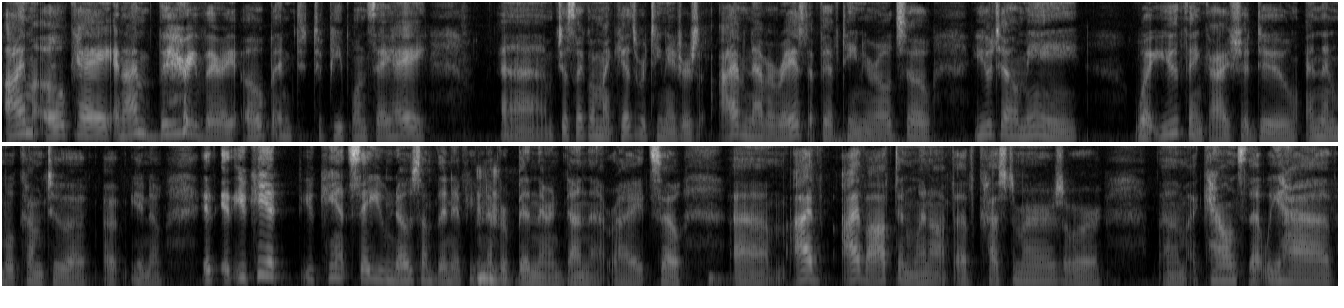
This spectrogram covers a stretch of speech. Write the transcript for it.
I'm okay, and I'm very very open to, to people and say, hey. Um, just like when my kids were teenagers, I've never raised a 15 year old. So you tell me what you think I should do, and then we'll come to a, a you know, it, it, you can't you can't say you know something if you've never been there and done that, right? So, um, I've I've often went off of customers or um, accounts that we have,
